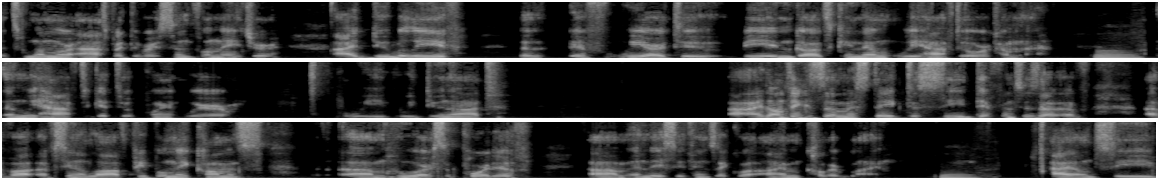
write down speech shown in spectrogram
it's one more aspect of our sinful nature. I do believe that if we are to be in God's kingdom, we have to overcome that, mm. and we have to get to a point where we we do not. I don't think it's a mistake to see differences. I've I've I've seen a lot of people make comments um, who are supportive, um, and they say things like, "Well, I'm colorblind." Mm. I don't see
